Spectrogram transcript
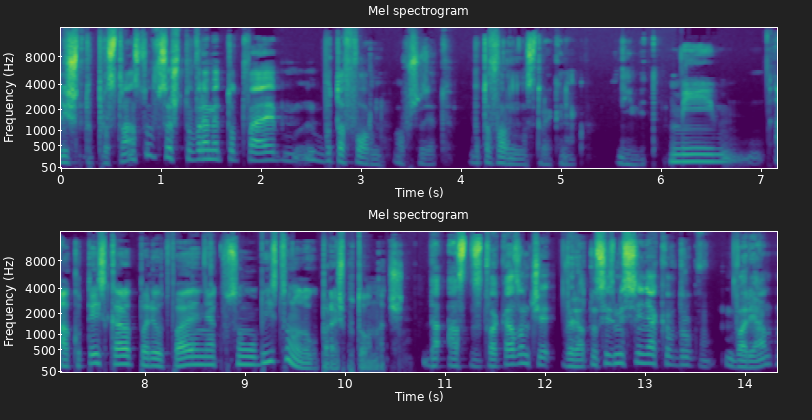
личното пространство. В същото време то това е бутафорно, общо взето. Бутафорна настройка някаква един вид. Ми, ако те изкарат пари от това, е някакво самоубийствено да го правиш по този начин. Да, аз затова казвам, че вероятно са измислили някакъв друг вариант,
